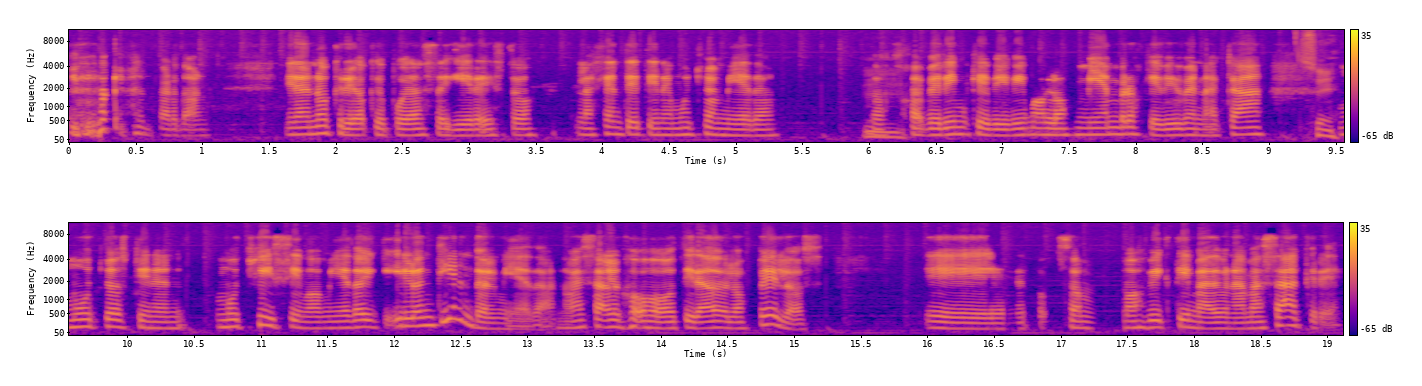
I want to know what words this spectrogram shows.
Perdón. Mira, no creo que pueda seguir esto. La gente tiene mucho miedo. Los Mm, Javerim que vivimos, los miembros que viven acá, sí. muchos tienen muchísimo miedo y, y lo entiendo el miedo, no es algo tirado de los pelos. Eh, somos víctimas de una masacre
